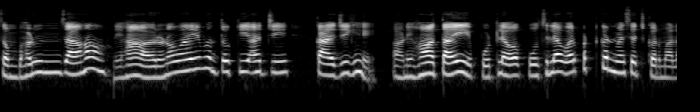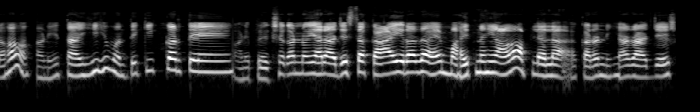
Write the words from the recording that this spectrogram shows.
सांभाळून जा हा. आणि हा अर्णवही म्हणतो की आजी काळजी घे. आणि हा ताई पोटल्यावर पोचल्यावर पटकन मेसेज कर मला हा? आणि ताईही म्हणते की करते. आणि प्रेक्षकांना या राजेशचा काय इरादा आहे माहीत नाही आपल्याला. कारण ह्या राजेश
